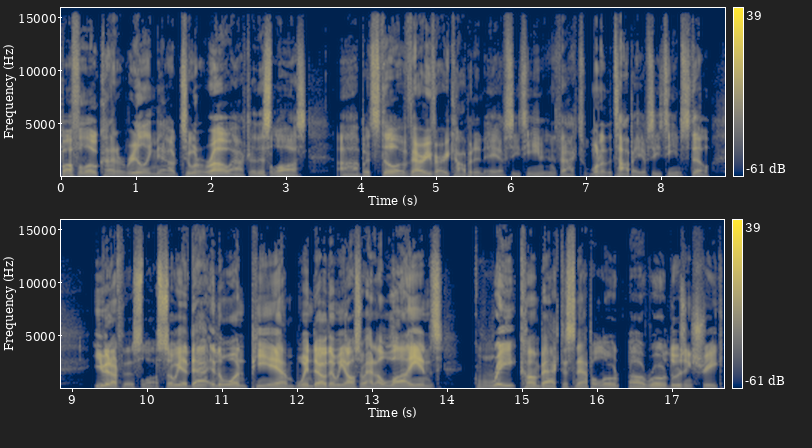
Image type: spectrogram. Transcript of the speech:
Buffalo kind of reeling now two in a row after this loss, uh, but still a very, very competent AFC team. In fact, one of the top AFC teams still, even after this loss. So we had that in the 1 p.m. window. Then we also had a Lions great comeback to snap a load, uh, road losing streak.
